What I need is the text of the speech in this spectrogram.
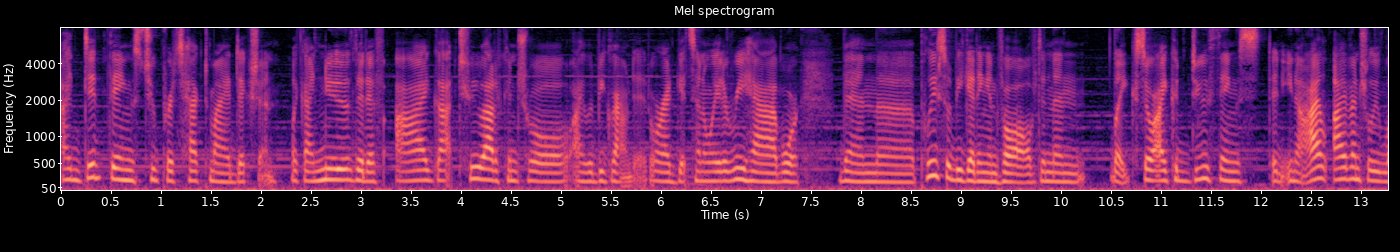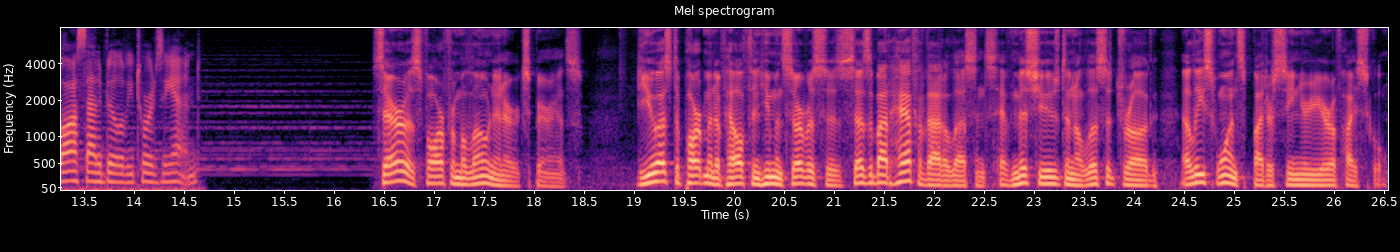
I did things to protect my addiction. Like I knew that if I got too out of control, I would be grounded, or I'd get sent away to rehab, or then the police would be getting involved, and then like so I could do things. And, you know, I, I eventually lost that ability towards the end. Sarah is far from alone in her experience. The U.S. Department of Health and Human Services says about half of adolescents have misused an illicit drug at least once by their senior year of high school.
